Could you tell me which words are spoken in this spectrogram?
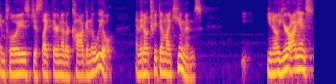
employees just like they're another cog in the wheel and they don't treat them like humans? You know, your audience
